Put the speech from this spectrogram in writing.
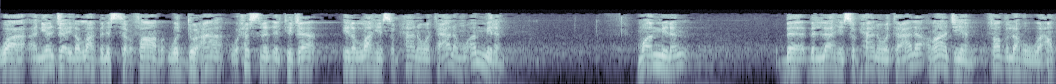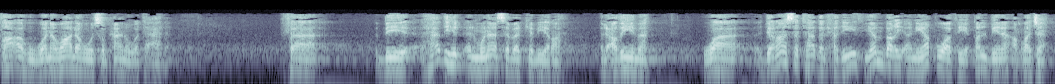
وأن يلجأ إلى الله بالاستغفار والدعاء وحسن الالتجاء إلى الله سبحانه وتعالى مؤملا. مؤملا بالله سبحانه وتعالى راجيا فضله وعطاءه ونواله سبحانه وتعالى. فبهذه المناسبة الكبيرة العظيمة ودراسة هذا الحديث ينبغي أن يقوى في قلبنا الرجاء.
